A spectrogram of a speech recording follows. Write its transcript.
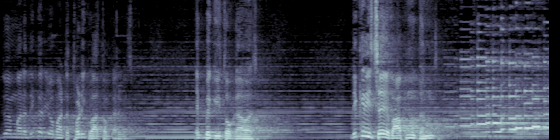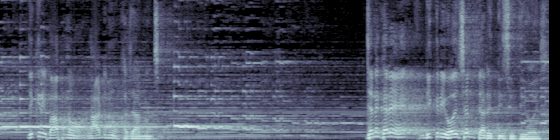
કીધું એમ મારા દીકરીઓ માટે થોડીક વાતો કરવી છે. એક બે ગીતો ગાવા છે. દીકરી છે બાપનું ધન છે દીકરી બાપનો લાડનો ખજાનો છે. જેને ઘરે દીકરી હોય છે ને ત્યાં રીતિ સિદ્ધિ હોય છે.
